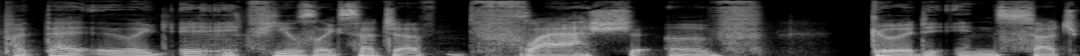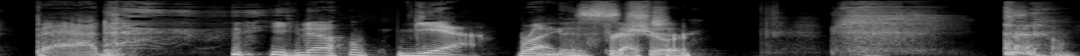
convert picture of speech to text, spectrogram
But that like it, it feels like such a flash of good in such bad, you know? Yeah, right, for section. sure.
